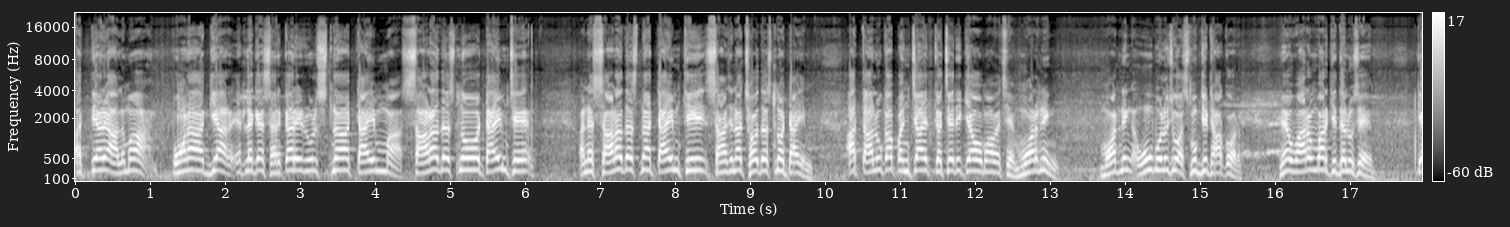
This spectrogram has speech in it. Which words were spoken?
અત્યારે હાલમાં પોણા અગિયાર, એટલે કે સરકારી રૂલ્સના ટાઈમમાં સાડા દસનો ટાઈમ છે અને સાડા દસના ટાઈમથી સાંજના છ દસનો ટાઈમ. આ તાલુકા પંચાયત કચેરી કહેવામાં આવે છે. મોર્નિંગ મોર્નિંગ, હું બોલું છું હસમુખજી ઠાકોર. મેં વારંવાર કીધેલું છે કે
